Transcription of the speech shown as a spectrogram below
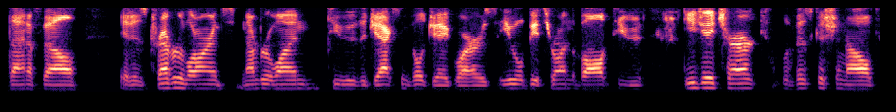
the NFL, it is Trevor Lawrence, number one to the Jacksonville Jaguars. He will be throwing the ball to DJ Chark, Laviska Shenault,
